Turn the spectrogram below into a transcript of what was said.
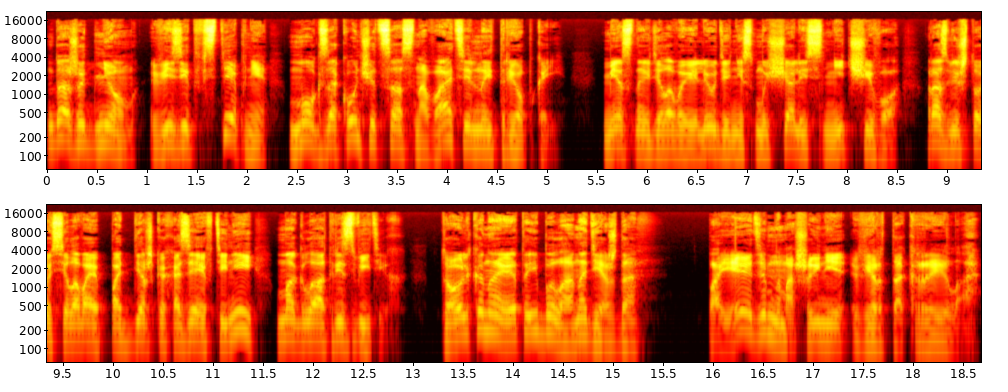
Даже днем визит в степни мог закончиться основательной трепкой. Местные деловые люди не смущались ничего – разве что силовая поддержка хозяев теней могла отрезвить их. Только на это и была надежда. «Поедем на машине вертокрыла.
